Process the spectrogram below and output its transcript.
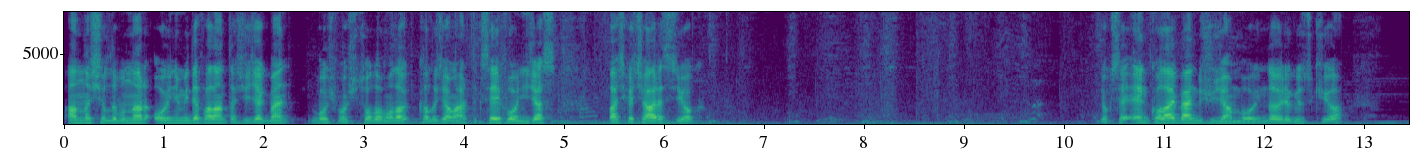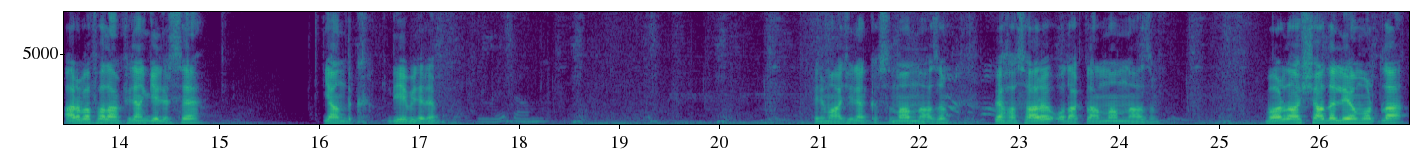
Anlaşıldı bunlar oyunu mide falan taşıyacak. Ben boş boş solo mola kalacağım artık. Safe oynayacağız. Başka çaresi yok. Yoksa en kolay ben düşeceğim bu oyunda öyle gözüküyor. Araba falan filan gelirse yandık diyebilirim. Benim acilen kasılmam lazım ve hasara odaklanmam lazım. Bu arada aşağıda Leomord'la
